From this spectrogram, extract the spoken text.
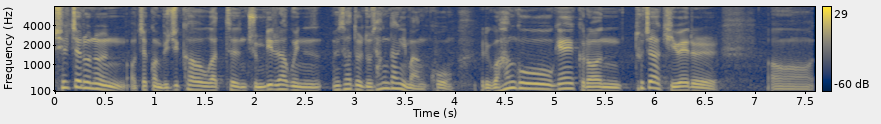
실제로는 어쨌건 뮤직하우 같은 준비를 하고 있는 회사들도 상당히 많고 그리고 한국의 그런 투자 기회를 어,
